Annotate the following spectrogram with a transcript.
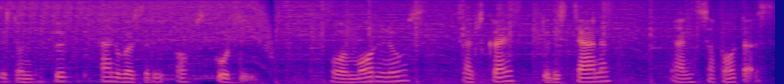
the 25th anniversary of Scooty. For more news, subscribe to this channel and support us.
